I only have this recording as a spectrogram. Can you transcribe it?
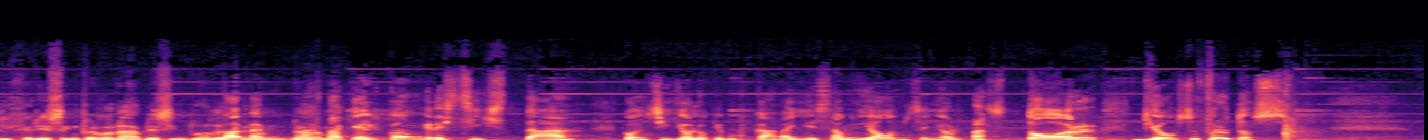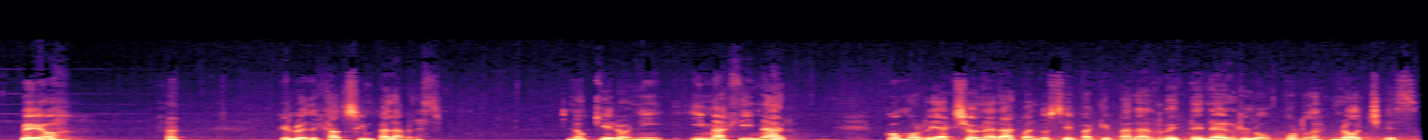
ligereza imperdonable, sin duda, pero nada hasta más. que el congresista consiguió lo que buscaba y esa unión, señor pastor, dio sus frutos. Veo que lo he dejado sin palabras. No quiero ni imaginar cómo reaccionará cuando sepa que para retenerlo por las noches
